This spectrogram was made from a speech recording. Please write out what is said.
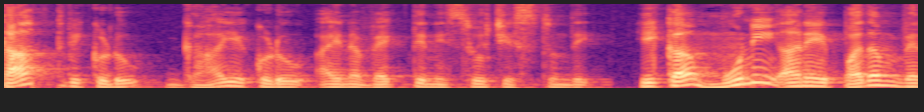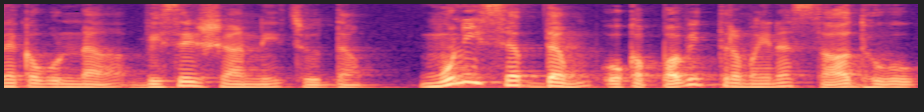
తాత్వికుడు గాయకుడు అయిన వ్యక్తిని సూచిస్తుంది. ఇక ముని అనే పదం వెనుక ఉన్న విశేషాన్ని చూద్దాం. ముని శబ్దం ఒక పవిత్రమైన సాధువు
